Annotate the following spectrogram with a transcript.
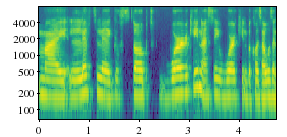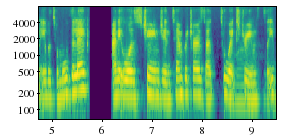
my left leg stopped working. I say working because I wasn't able to move the leg and it was changing temperatures at two extremes. Wow. So it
